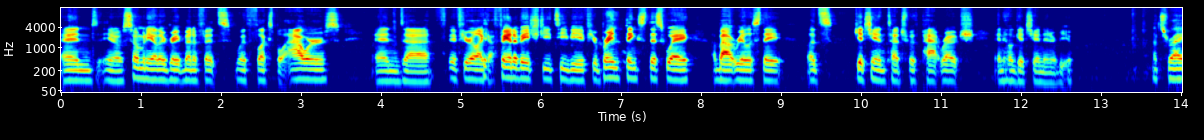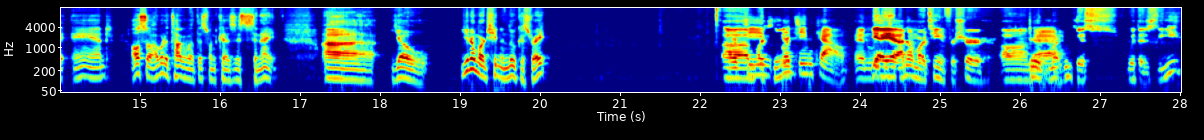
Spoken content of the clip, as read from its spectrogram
and you know so many other great benefits with flexible hours and uh, if you're like a fan of hgtv if your brain thinks this way about real estate let's get you in touch with pat roach and he'll get you an interview That's right. And also, I want to talk about this one because it's tonight. Uh, yo, you know Martin and Lucas, right? Uh, martine, Martine? martine cow and Yeah, Lucas yeah, I know Martine for sure. Um, Dude, Yeah. Lucas with a Z.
